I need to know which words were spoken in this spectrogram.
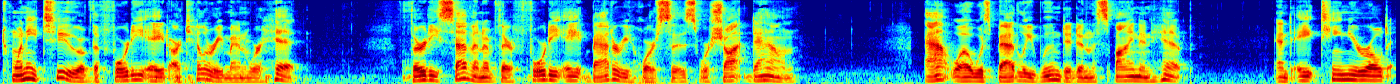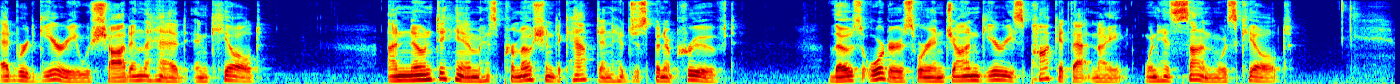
22 of the 48 artillerymen were hit. 37 of their 48 battery horses were shot down. Atwell was badly wounded in the spine and hip, and 18 year old Edward Geary was shot in the head and killed. Unknown to him, his promotion to captain had just been approved. Those orders were in John Geary's pocket that night when his son was killed.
